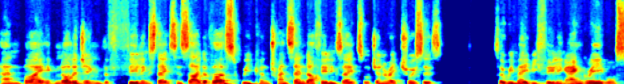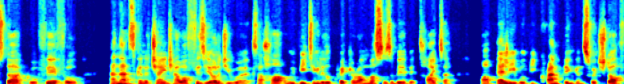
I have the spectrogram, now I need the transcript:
And by acknowledging the feeling states inside of us, we can transcend our feeling states or generate choices. So we may be feeling angry or stuck or fearful, and that's going to change how our physiology works. Our heart will be beating a little quicker, our muscles will be a bit tighter, our belly will be cramping and switched off.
